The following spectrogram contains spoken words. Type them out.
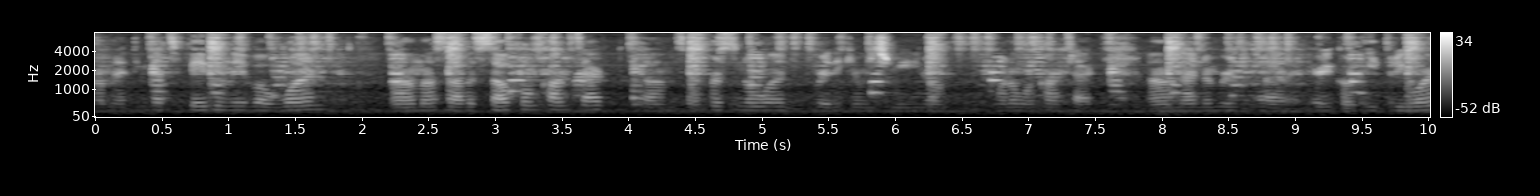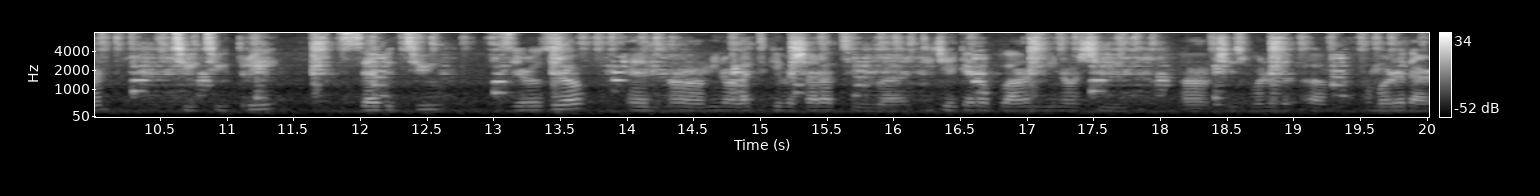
Um, I think that's Fabian Leyva one. Um, I also have a cell phone contact. Um, it's my personal one where they can reach me, you know, one-on-one contact. Um, that number is uh, area code 831-223-7200. And um, you know, I'd like to give a shout out to uh, DJ Ghetto Blonde. You know, she um, she's one of the um, promoter that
